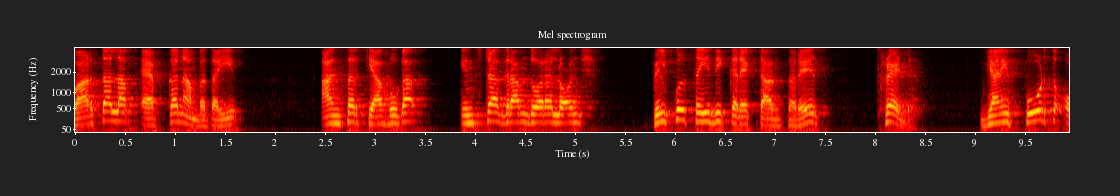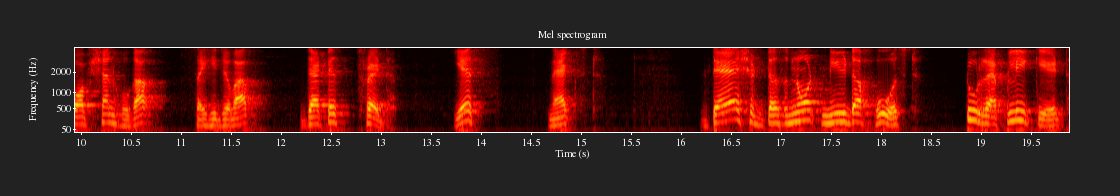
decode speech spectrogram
वार्तालाप ऐप का नाम बताइए। आंसर क्या होगा? इंस्टाग्राम द्वारा लॉन्च बिल्कुल सही the correct answer is thread यानी फोर्थ ऑप्शन होगा, सही जवाब that is thread yes next dash does not need a host to replicate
